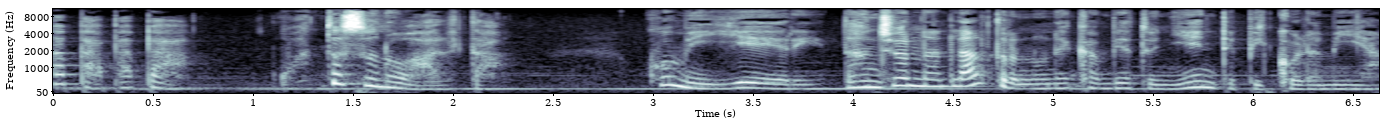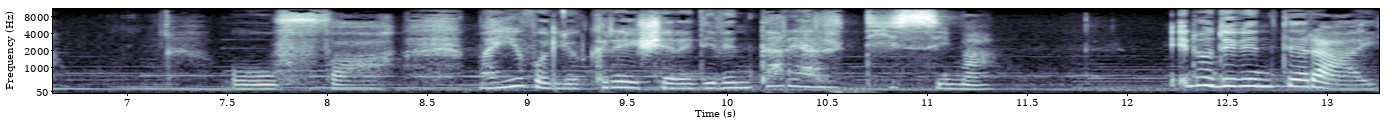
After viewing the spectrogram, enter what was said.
Papà, papà, quanto sono alta? Come ieri, da un giorno all'altro non è cambiato niente, piccola mia. Uffa, ma io voglio crescere e diventare altissima. E lo diventerai,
